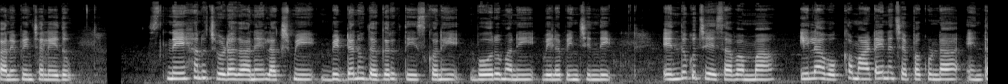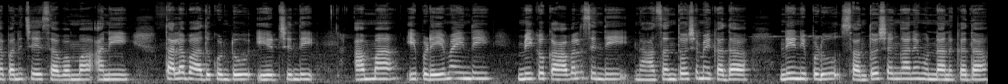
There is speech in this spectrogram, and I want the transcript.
కనిపించలేదు. స్నేహను చూడగానే లక్ష్మి బిడ్డను దగ్గరకు తీసుకొని బోరుమని విలపించింది. ఎందుకు చేశావమ్మా? ఇలా ఒక్క మాటైనా చెప్పకుండా ఎంత పని చేశావమ్మా? అని తల బాదుకుంటూ ఏడ్చింది. అమ్మ ఇప్పుడేమైంది? మీకు కావలసింది నా సంతోషమే కదా. నేనిప్పుడు సంతోషంగానే ఉన్నాను కదా.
